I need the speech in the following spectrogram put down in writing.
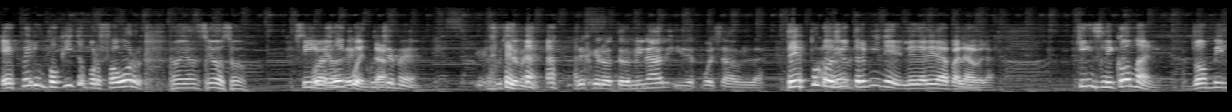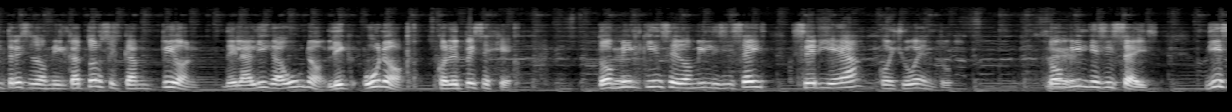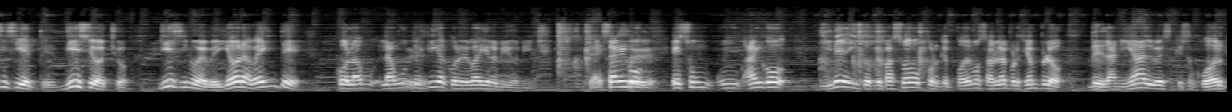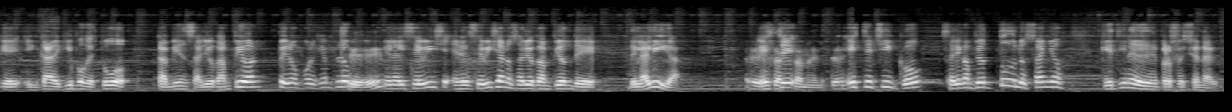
Espere un poquito, por favor. Estoy ansioso. Sí, Bueno, me doy cuenta. Escúcheme, escúcheme. déjelo terminar y después habla. Después, cuando yo termine, le daré la palabra. Kingsley Coman, 2013-2014, campeón de la Liga 1, League 1, con el PSG. 2015-2016, Serie A con Juventus. Sí. 2016, 17, 18, 19 y ahora 20 con la, la Bundesliga con el Bayern Múnich. O sea, es algo, Sí. es un, un- algo inédito que pasó porque podemos hablar, por ejemplo, de Dani Alves, que es un jugador que en cada equipo que estuvo también salió campeón, pero por ejemplo, Sí. en el Sevilla, en el Sevilla no salió campeón de, de la liga. Este- Exactamente. Este chico salió campeón todos los años que tiene desde profesional.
